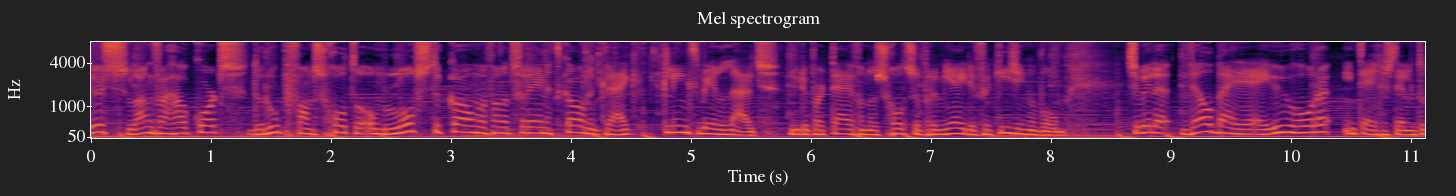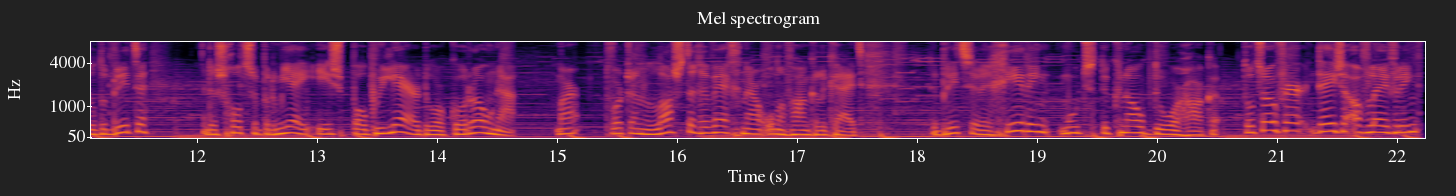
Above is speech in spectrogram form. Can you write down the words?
Dus, lang verhaal kort, de roep van Schotten om los te komen van het Verenigd Koninkrijk klinkt weer luid, nu de partij van de Schotse premier de verkiezingen won. Ze willen wel bij de EU horen, in tegenstelling tot de Britten. En de Schotse premier is populair door corona. Maar het wordt een lastige weg naar onafhankelijkheid. De Britse regering moet de knoop doorhakken. Tot zover deze aflevering.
